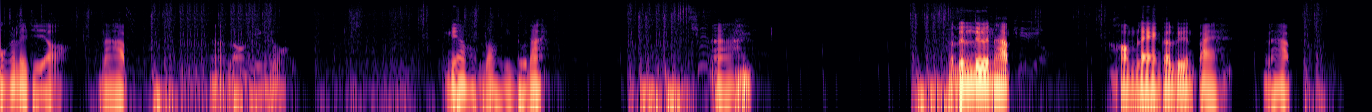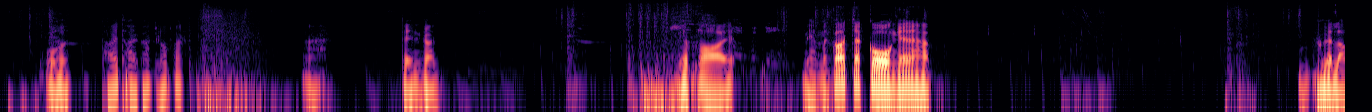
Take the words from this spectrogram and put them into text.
งกันเลยทีเดียวนะครับอลองยิงดูเนี่ยผมลองยิงดูนะอ่าก็ลื่นๆครับคอมแรงก็ลื่นไปนะครับโอ้ถอยถอยก่อนลบก่อน อ่าเต้นก่อน เรียบร้อย เนี่ยมันก็จะโกงอย่างเงี้ยนะครับ เพื่อนเรา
